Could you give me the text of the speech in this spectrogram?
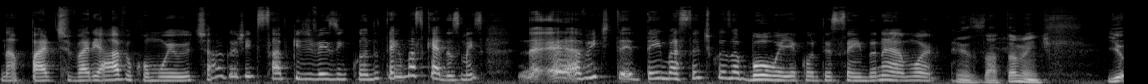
na parte variável, como eu e o Thiago, a gente sabe que de vez em quando tem umas quedas, mas né, a gente tem bastante coisa boa aí acontecendo, né, amor? Exatamente. E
